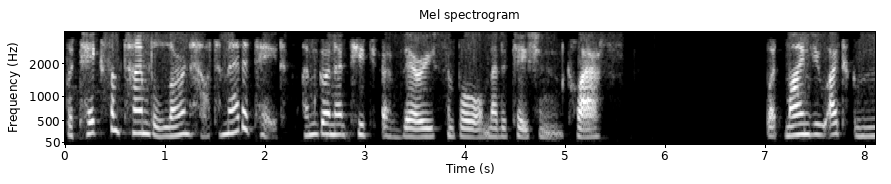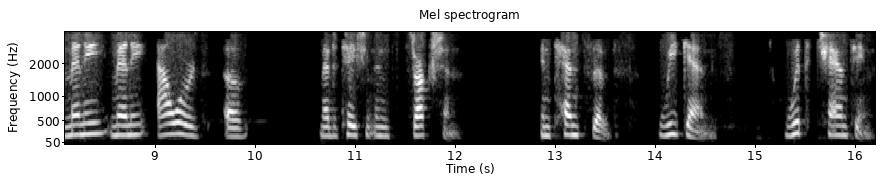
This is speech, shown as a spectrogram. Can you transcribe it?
But take some time to learn how to meditate. I'm going to teach a very simple meditation class. But mind you, I took many, many hours of meditation instruction, intensives, weekends with chanting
